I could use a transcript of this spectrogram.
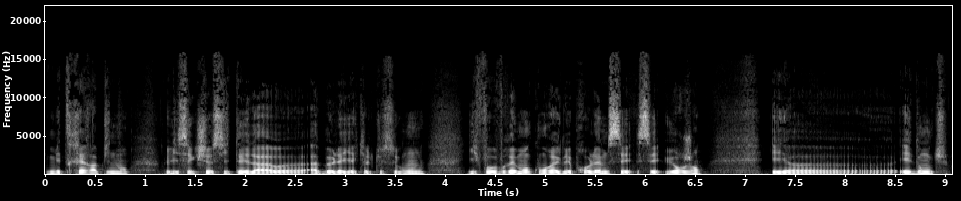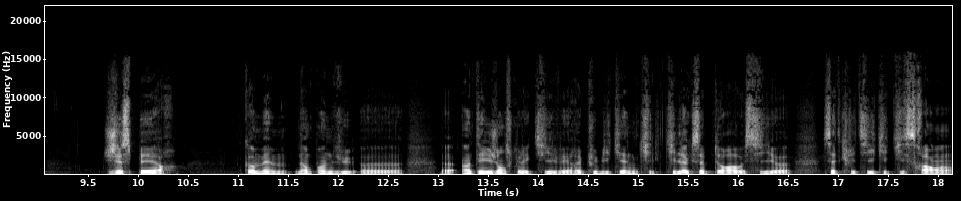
mais très rapidement. Le lycée que je citais là euh, à Belay il y a quelques secondes, il faut vraiment qu'on règle les problèmes. C'est c'est urgent. Et euh, et donc j'espère quand même d'un point de vue euh, euh, intelligence collective et républicaine qu'il acceptera aussi euh, cette critique et qui sera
